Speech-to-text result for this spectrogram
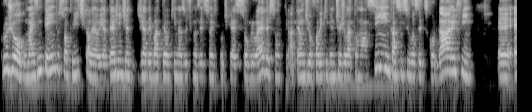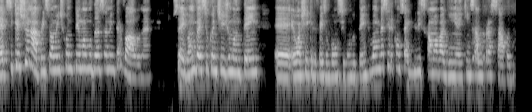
para o jogo. Mas entendo sua crítica, Léo, e até a gente já, já, debateu aqui nas últimas edições do podcast sobre o Ederson. Até um dia eu falei que ele não tinha jogado tão assim, caso se você discordaram, enfim. É, é, de se questionar, principalmente quando tem uma mudança no intervalo, né? Não sei, vamos ver se o Cantígio mantém. É, eu achei que ele fez um bom segundo tempo. Vamos ver se ele consegue beliscar uma vaguinha aí, quem sabe, para sábado.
